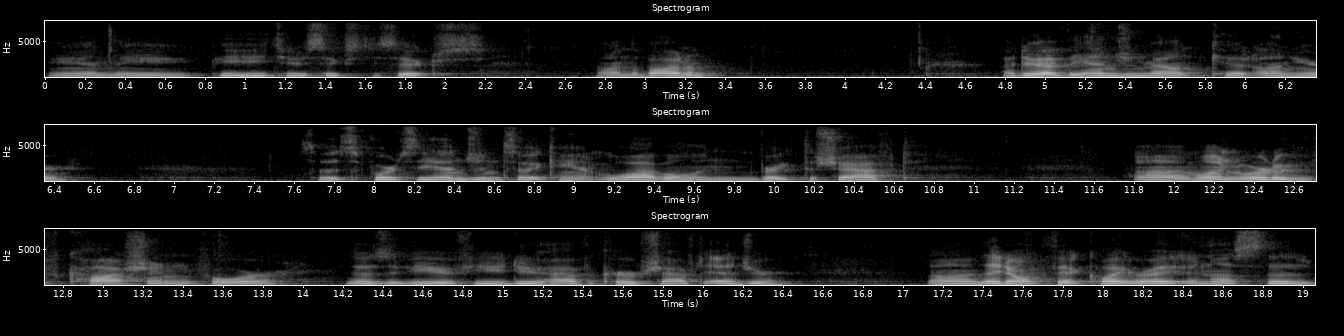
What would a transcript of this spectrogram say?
and the PE266 on the bottom. I do have the engine mount kit on here. So it supports the engine so it can't wobble and break the shaft. Uh, one word of caution for those of you if you do have a curved shaft edger. Uh, they don't fit quite right unless the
